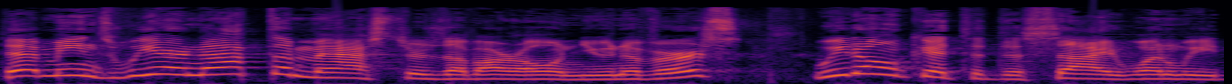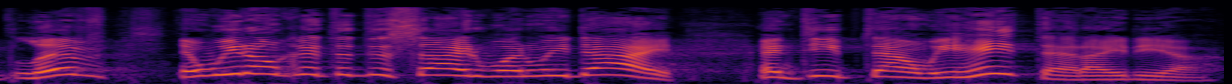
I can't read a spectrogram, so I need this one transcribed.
that means we are not the masters of our own universe. We don't get to decide when we live, and we don't get to decide when we die. And deep down, we hate that idea.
